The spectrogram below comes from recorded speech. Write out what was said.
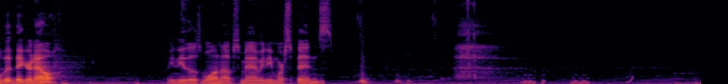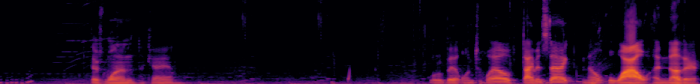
bit bigger now. We need those one ups, man. We need more spins. There's one. Okay. A little bit. 112. Diamond stack. No. Wow. Another.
